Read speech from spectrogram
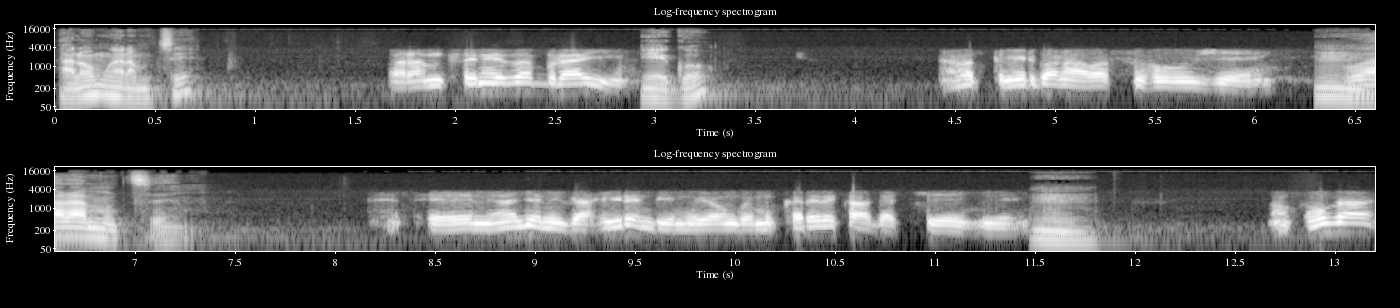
Hano mwaramutse baramutse neza burayi yego abatumirwa ni abasuhuje waramutse Eh, nanjye ni gahire ndi muyongwe mu karere ka gakenke ni ukuvuga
